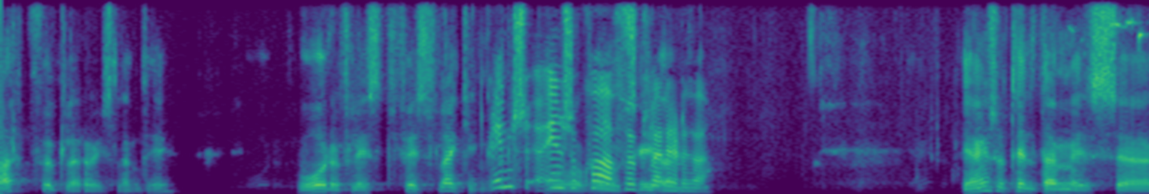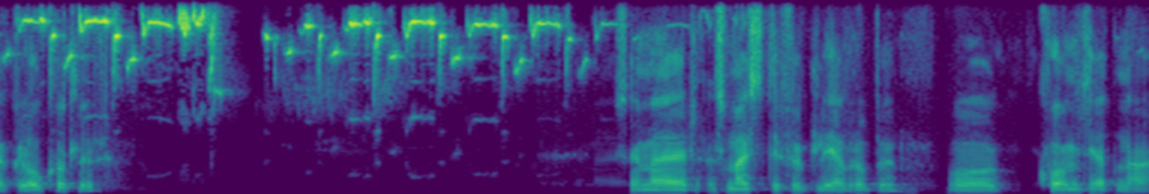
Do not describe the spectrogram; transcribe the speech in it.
varpfuglar á Íslandi voru flest fyrst flækingar. Eins, eins og, og hvaða fuglar eru það? Já eins og til dæmis uh, glókollur sem er smæsti fuggli í Evrópu og kom hérna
